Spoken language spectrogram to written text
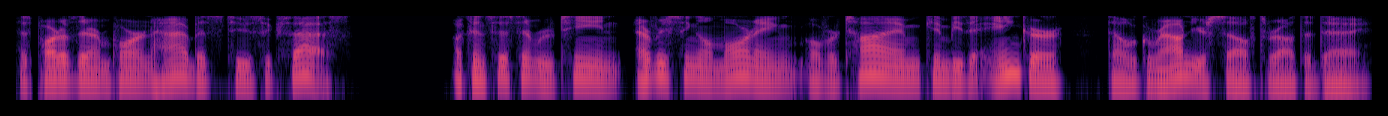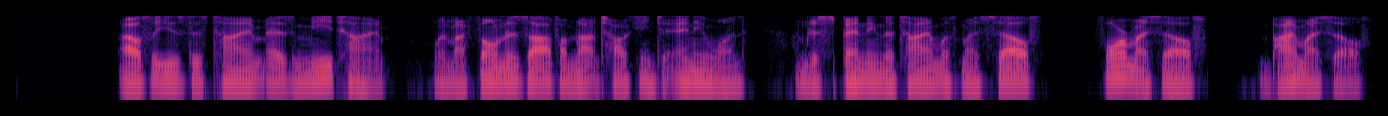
as part of their important habits to success. A consistent routine every single morning over time can be the anchor that will ground yourself throughout the day. I also use this time as me time. When my phone is off, I'm not talking to anyone. I'm just spending the time with myself, for myself, by myself.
